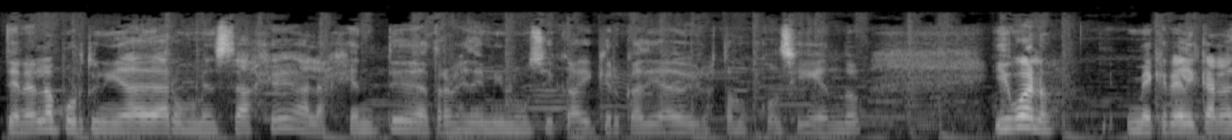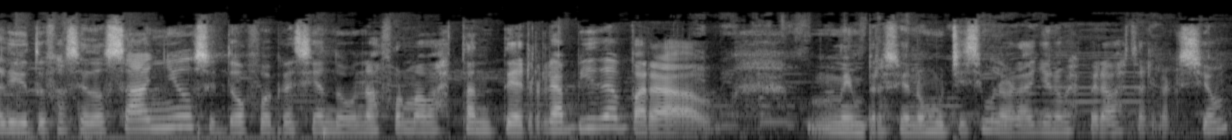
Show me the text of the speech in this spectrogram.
tener la oportunidad de dar un mensaje a la gente a través de mi música y creo que a día de hoy lo estamos consiguiendo. Y bueno, me creé el canal de YouTube hace dos años y todo fue creciendo de una forma bastante rápida para... Me impresionó muchísimo, la verdad yo no me esperaba esta reacción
